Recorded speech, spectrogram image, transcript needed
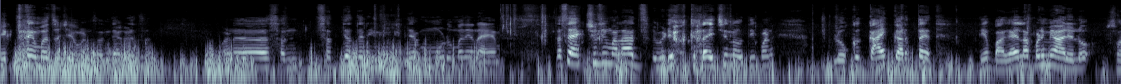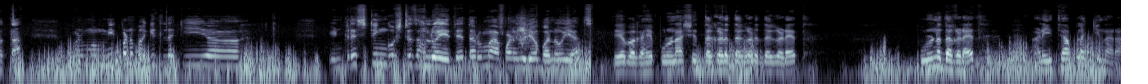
एक टायमाचं जेवण संध्याकाळचं. पण सं सध्या तरी मी त्या मूडमध्ये नाही आहे. तसं ॲक्च्युली मला आज व्हिडिओ करायची नव्हती पण लोक काय करतायत ते बघायला पण मी आलेलो स्वतः. पण मग मी पण बघितलं की इंटरेस्टिंग गोष्ट चालू आहे इथे तर मग आपण व्हिडिओ बनवूयाच. हे बघा हे पूर्ण असे दगड दगड दगड आहेत. पूर्ण दगड आहेत. आणि इथे आपला किनारा.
